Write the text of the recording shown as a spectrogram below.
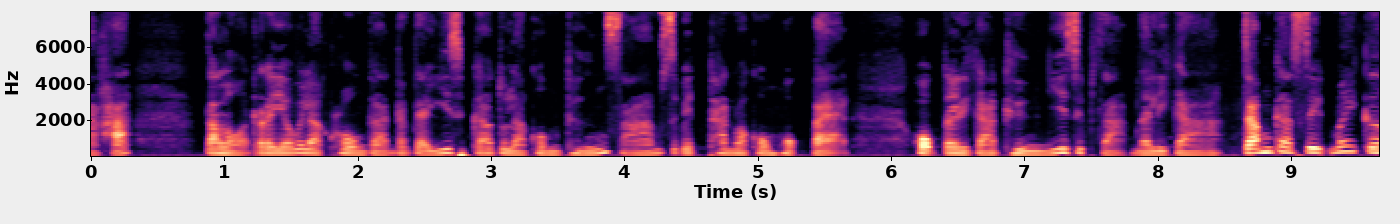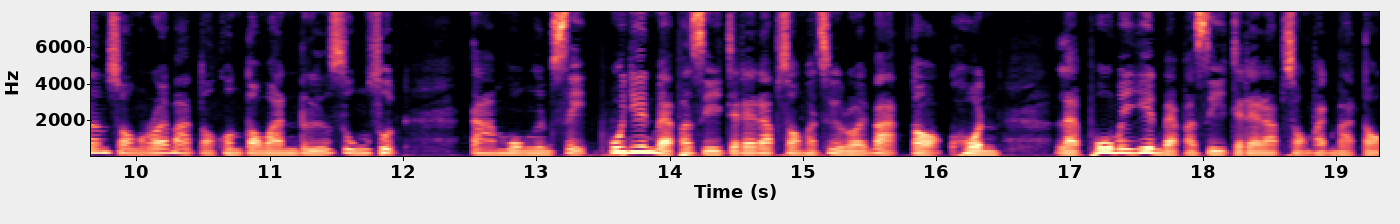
นะคะ ตลอดระยะเวลาโครงการตั้งแต่ 29 ตุลาคมถึง 31 ธันวาคม 68 6นาฬิกาถึง 23 นาฬิกาจำกัดสิทธิ์ไม่เกิน 200 บาทต่อคนต่อวันหรือสูงสุด ตามวงเงินสิทธิ์ ผู้ยื่นแบบภาษีจะได้รับ 2,400 บาทต่อคนและผู้ไม่ยื่นแบบภาษีจะได้รับ 2,000 บาทต่อ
